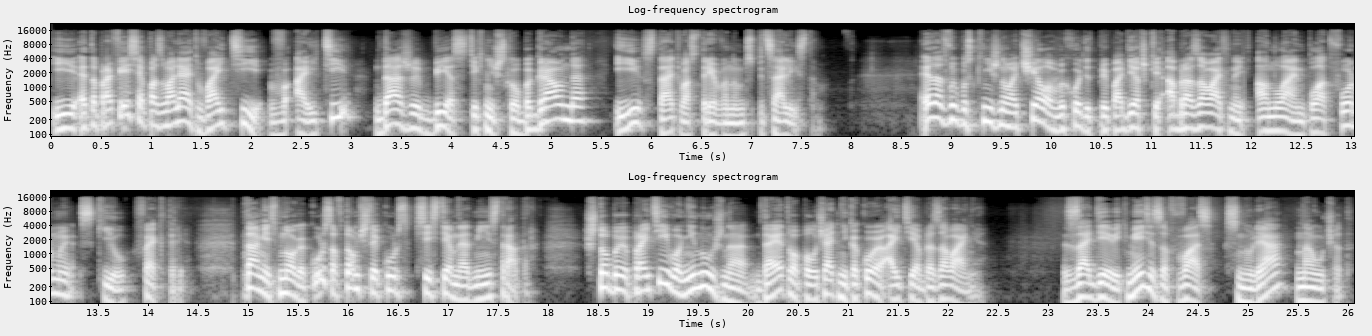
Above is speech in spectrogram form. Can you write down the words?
И эта профессия позволяет войти в IT даже без технического бэкграунда и стать востребованным специалистом. Этот выпуск книжного чела выходит при поддержке образовательной онлайн-платформы Skill Factory. Там есть много курсов, в том числе курс «Системный администратор». Чтобы пройти его, не нужно до этого получать никакое IT-образование. За 9 месяцев вас с нуля научат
